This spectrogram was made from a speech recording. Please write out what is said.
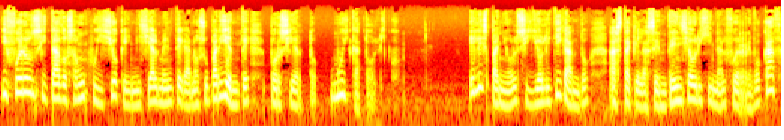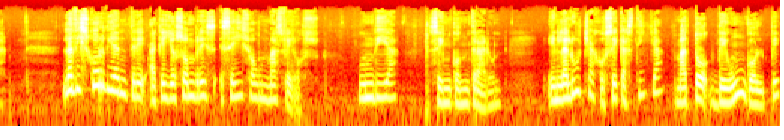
y fueron citados a un juicio que inicialmente ganó su pariente, por cierto, muy católico. El español siguió litigando hasta que la sentencia original fue revocada. La discordia entre aquellos hombres se hizo aún más feroz. Un día se encontraron. En la lucha José Castilla mató de un golpe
